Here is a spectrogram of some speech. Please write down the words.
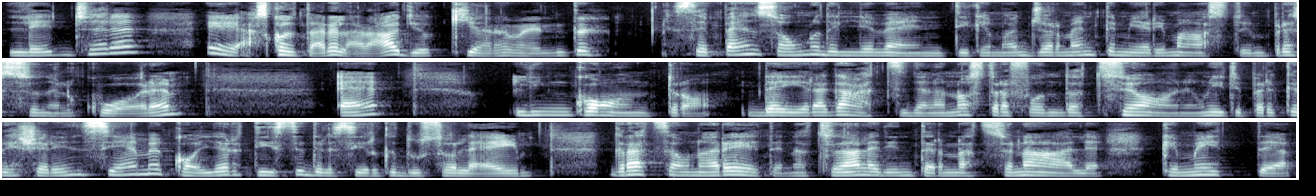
leggere e ascoltare la radio, chiaramente. Se penso a uno degli eventi che maggiormente mi è rimasto impresso nel cuore, è l'incontro dei ragazzi della nostra fondazione Uniti per crescere insieme con gli artisti del Cirque du Soleil. Grazie a una rete nazionale ed internazionale che mette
